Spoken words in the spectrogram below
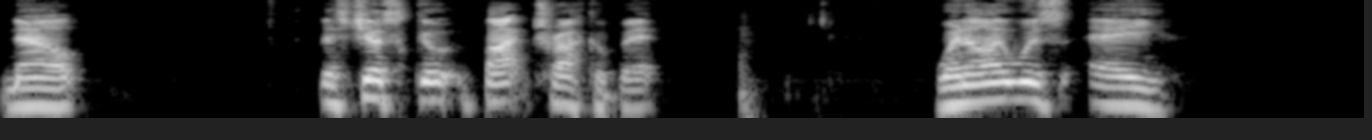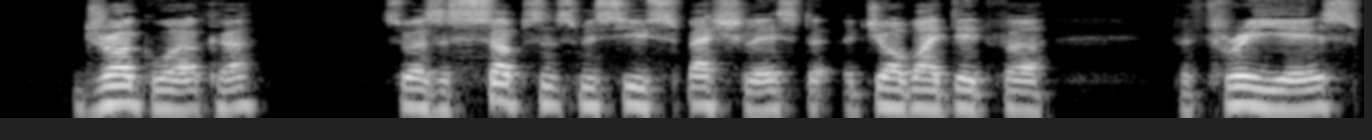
Now, let's just go backtrack a bit. When I was a drug worker, so as a substance misuse specialist, a job I did for for three years,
